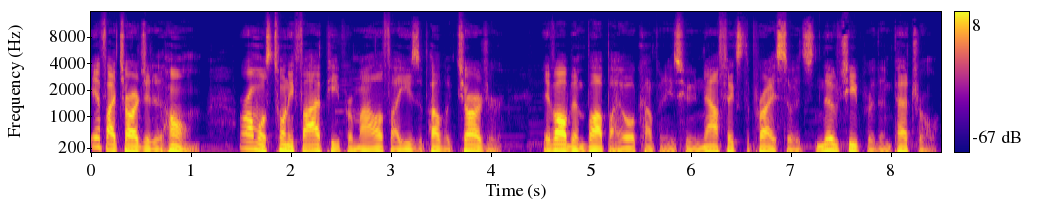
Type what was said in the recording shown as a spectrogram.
if I charge it at home or almost 25p per mile if I use a public charger. They've all been bought by oil companies who now fix the price so it's no cheaper than petrol.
